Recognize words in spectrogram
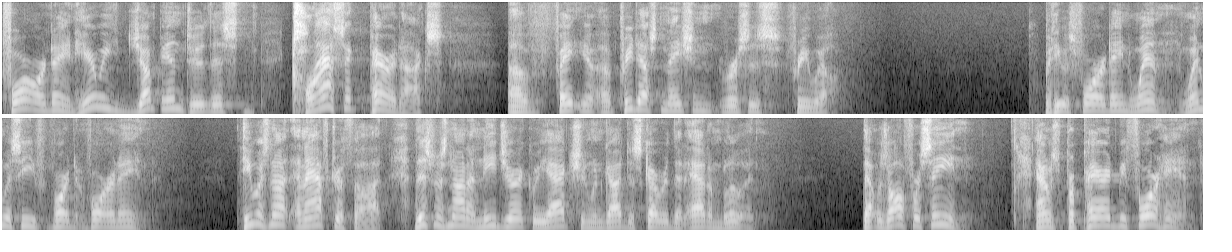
Foreordained. Here we jump into this classic paradox of, fate, you know, of predestination versus free will. But he was foreordained when? When was he foreordained? He was not an afterthought. This was not a knee jerk reaction when God discovered that Adam blew it. That was all foreseen and was prepared beforehand.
